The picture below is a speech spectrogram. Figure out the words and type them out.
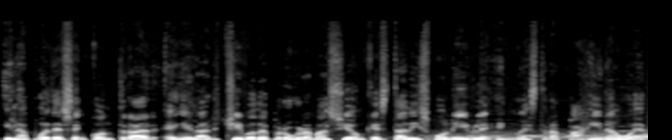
y la puedes encontrar en el archivo de programación que está disponible en nuestra página web.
